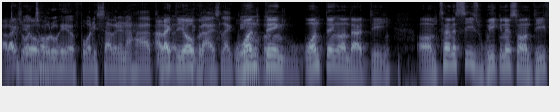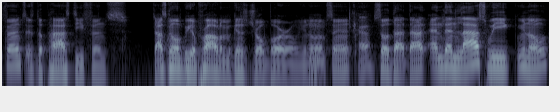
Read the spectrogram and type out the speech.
I like So the a over. total here of 47 and a half. I like the over. guys like the one over. thing, one thing on that D. Um, Tennessee's weakness on defense is the pass defense. That's gonna be a problem against Joe Burrow. You know what I'm saying? Yeah. So that that and then last week, you know,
